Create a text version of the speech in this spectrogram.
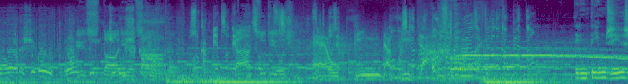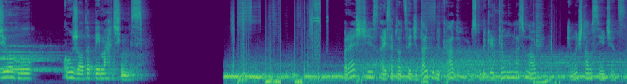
Sua hora chegou. Eu vim te buscar. Eu sou capeta, sou demônio, sou de hoje. É o fim da vida. 31 dias de horror com JP Martins. Prestes a esse episódio ser editado e publicado, eu descobri que ele tem um nome nacional, que eu não estava ciente antes.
